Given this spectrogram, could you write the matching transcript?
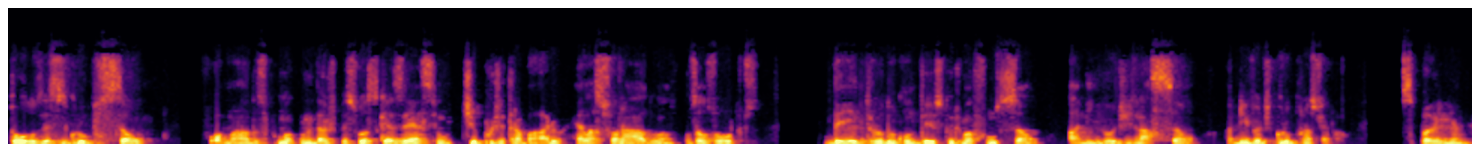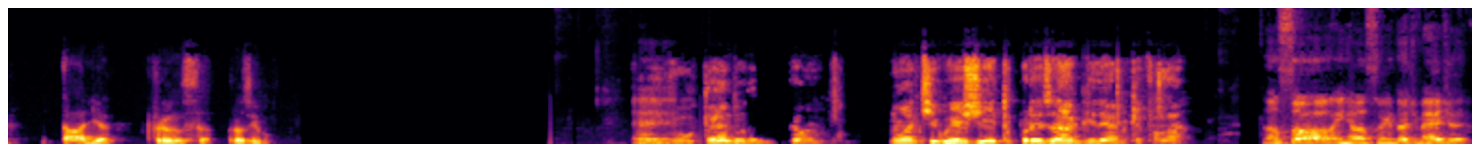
todos esses grupos são formados por uma comunidade de pessoas que exercem um tipo de trabalho relacionado uns aos outros dentro do contexto de uma função a nível de nação, a nível de grupo nacional. Espanha, Itália, França, Brasil. É... Voltando, né, então, no Antigo Egito, por exemplo, ah, Guilherme quer falar? Não, só em relação à Idade Média,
